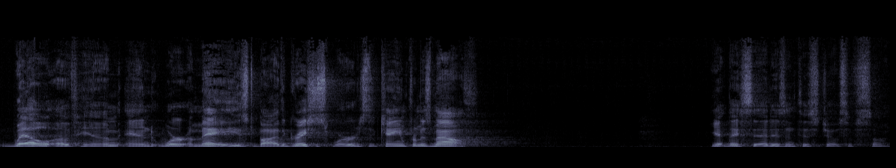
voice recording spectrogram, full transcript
well of him and were amazed by the gracious words that came from his mouth. Yet they said, Isn't this Joseph's son?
